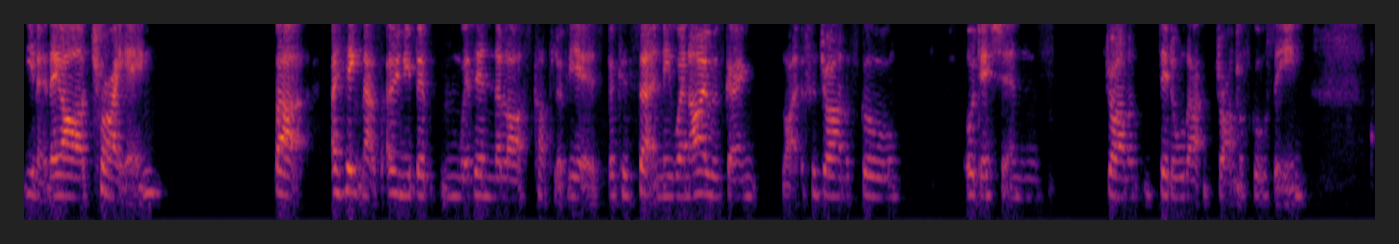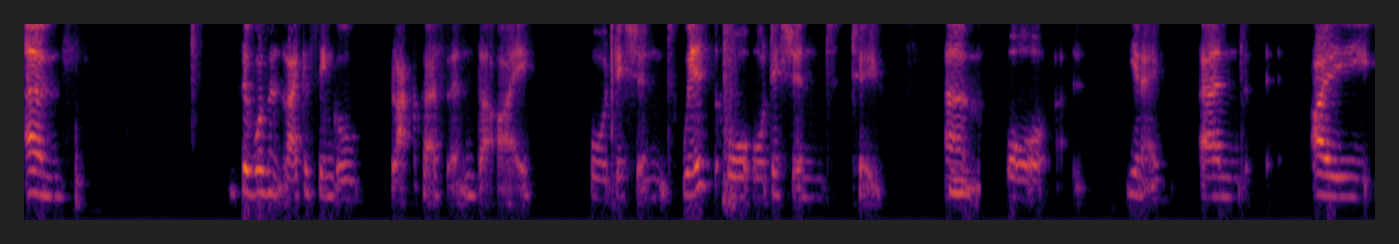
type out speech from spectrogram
you know, they are trying, but I think that's only been within the last couple of years because certainly when I was going like for drama school auditions, drama did all that drama school scene. Um, there wasn't like a single black person that I auditioned with or auditioned to, um, or you know, and I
